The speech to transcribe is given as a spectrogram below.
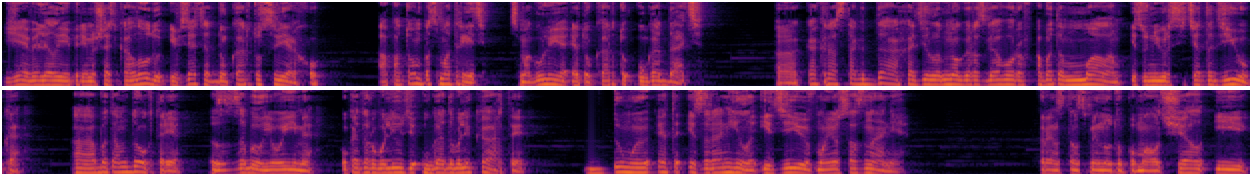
Я велел ей перемешать колоду и взять одну карту сверху, а потом посмотреть, смогу ли я эту карту угадать. А как раз тогда ходило много разговоров об этом малом из университета Дьюка, а об этом докторе, забыл его имя, у которого люди угадывали карты. Думаю, это изранило идею в мое сознание. Крэнстон с минуту помолчал и,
